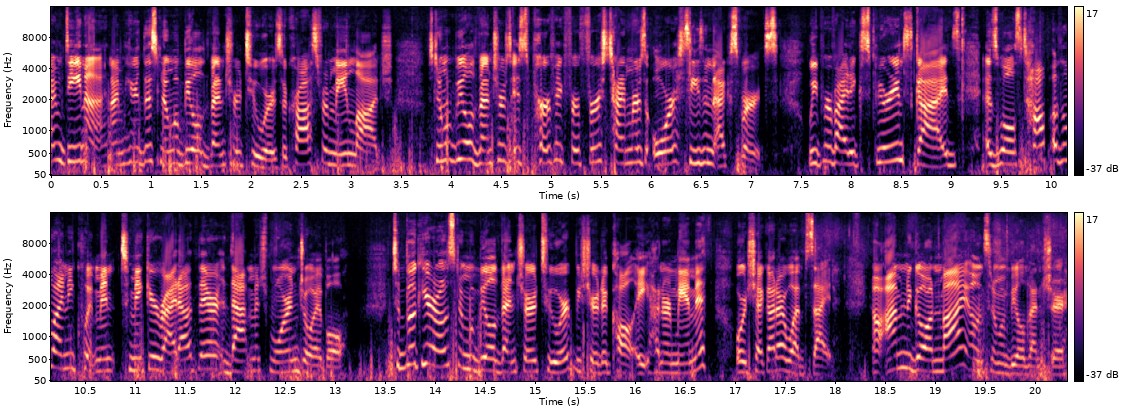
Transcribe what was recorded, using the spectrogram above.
I'm Dina, and I'm here at the Snowmobile Adventure Tours across from Main Lodge. Snowmobile Adventures is perfect for first-timers or seasoned experts. We provide experienced guides as well as top-of-the-line equipment to make your ride out there that much more enjoyable. To book your own Snowmobile Adventure tour, be sure to call 800 Mammoth or check out our website. Now I'm going to go on my own snowmobile adventure.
